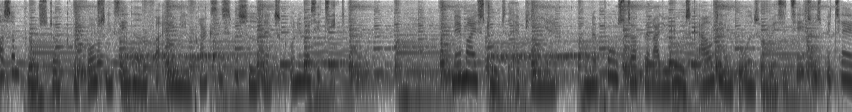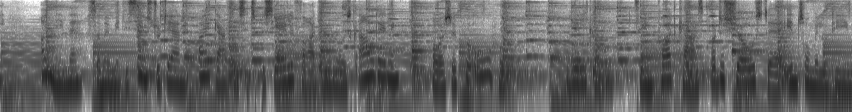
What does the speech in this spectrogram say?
og som postdoc ved Forskningsenheden for Almen Praksis ved Syddansk Universitet. Med mig i studiet er Pia. Hun er postdoc ved Radiologisk Afdeling på Odense Universitetshospital, og Nina, som er medicinstuderende og i gang med sit speciale for Radiologisk Afdeling, også på OUH. Velkommen til en podcast, hvor det sjoveste er intromelodien.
